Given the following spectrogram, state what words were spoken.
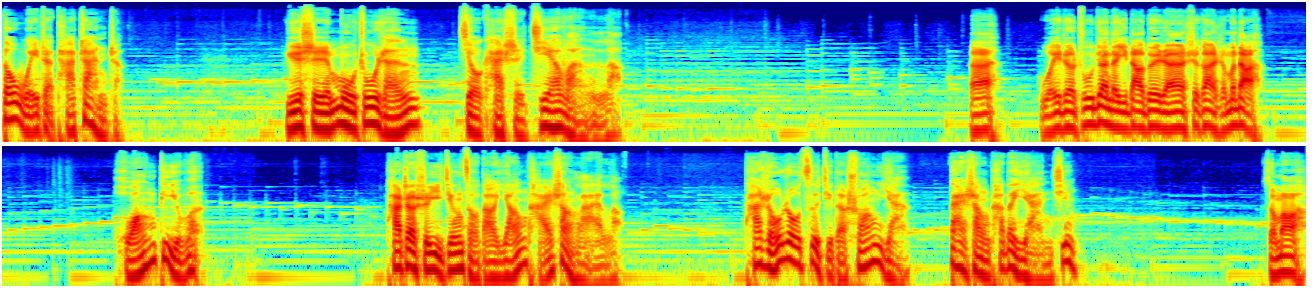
都围着他站着。于是牧猪人就开始接吻了。哎，围着猪圈的一大堆人是干什么的？皇帝问。他这时已经走到阳台上来了。他揉揉自己的双眼，戴上他的眼镜。怎么，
